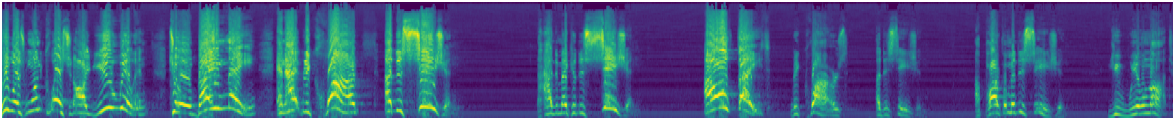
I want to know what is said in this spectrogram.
It was one question Are you willing to obey me? And that required a decision. I had to make a decision. All faith requires a decision. Apart from a decision, you will not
